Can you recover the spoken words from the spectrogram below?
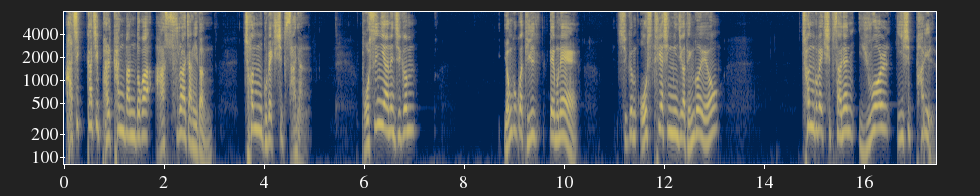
아직까지 발칸 반도가 아수라장이던 1914년 보스니아는 지금 영국과 딜 때문에 지금 오스트리아 식민지가 된 거예요. 1914년 6월 28일.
